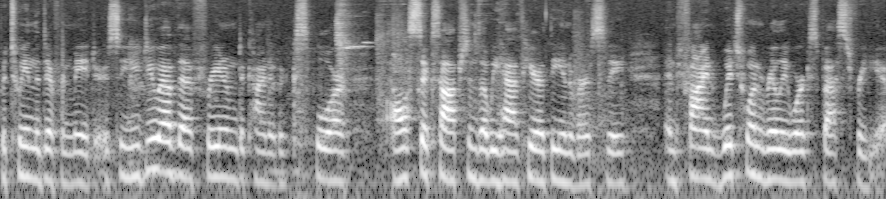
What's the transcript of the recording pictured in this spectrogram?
between the different majors. So you do have that freedom to kind of explore all six options that we have here at the university and find which one really works best for you.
